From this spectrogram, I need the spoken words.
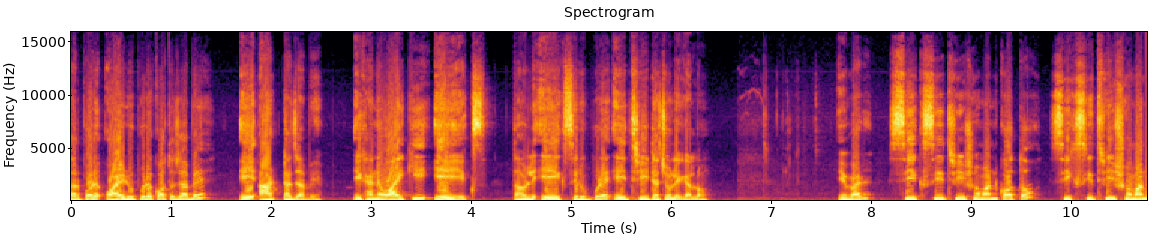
তারপরে ওয়াইয়ের উপরে কত যাবে? এই আটটা যাবে। এখানে ওয়াই কি? এ এক্স তাহলে এ এক্সের উপরে এই থ্রিটা চলে গেল। এবার সিক্স সি থ্রি সমান কত? সিক্স সি থ্রি সমান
